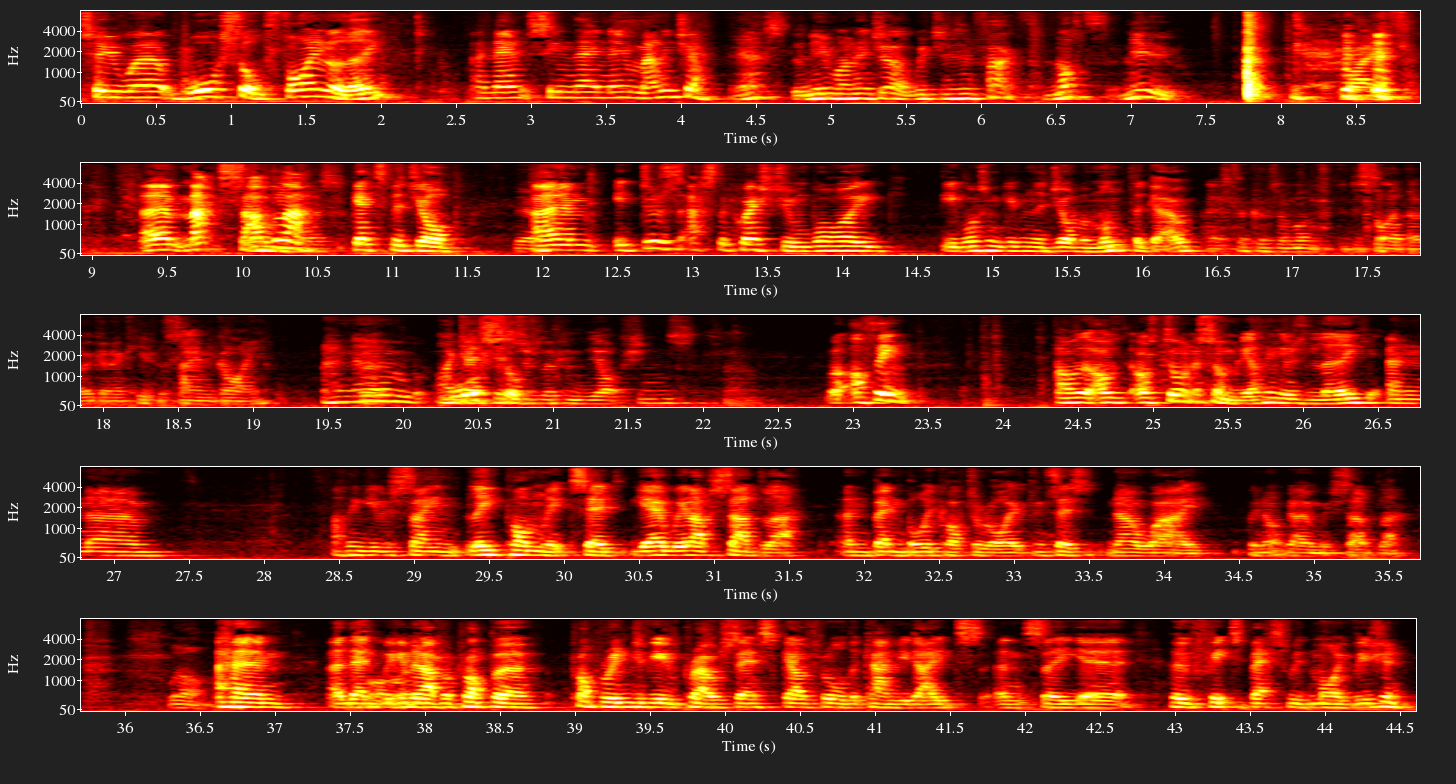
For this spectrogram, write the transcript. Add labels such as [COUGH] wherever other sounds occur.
to uh, Walsall finally announcing their new manager. Yes, the new manager, which is in fact not new. [LAUGHS] right. Um, Mat Sadler gets the job. Yeah. Um, it does ask the question why he wasn't given the job a month ago. And it took us a month to decide that we're going to keep the same guy. And But um, I guess it's just looking at the options. So. well, I think I was, I, was, I was talking to somebody. I think it was Leigh, and um, I think he was saying Leigh Pomlett said, "Yeah, we'll have Sadler." And Ben Boycott arrived and says, "No way, we're not going with Sadler." Well, Um, and then we're going to have a proper proper interview process, go through all the candidates and see uh, who fits best with my vision.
